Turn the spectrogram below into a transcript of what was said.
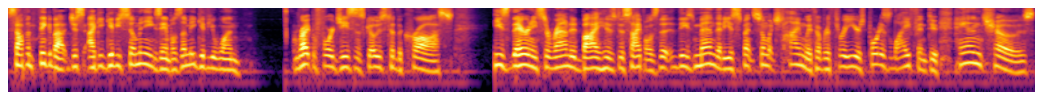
Stop and think about just I could give you so many examples. Let me give you one. Right before Jesus goes to the cross, he's there and he's surrounded by his disciples, the, these men that he has spent so much time with over three years, poured his life into, hand chose.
